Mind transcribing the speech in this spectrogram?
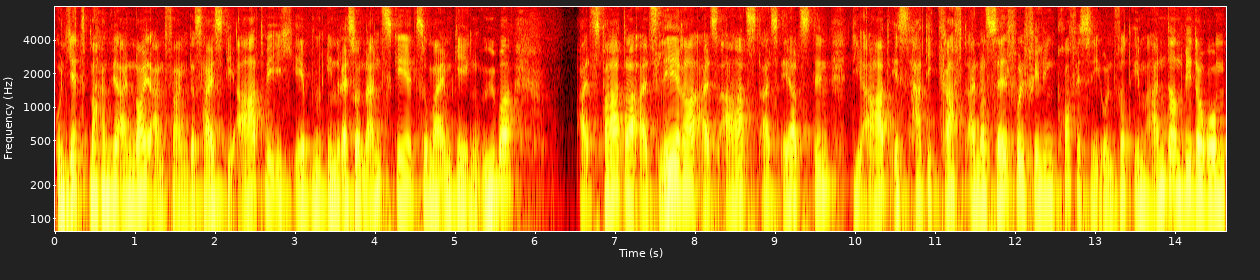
Und jetzt machen wir einen Neuanfang. Das heißt, die Art, wie ich eben in Resonanz gehe zu meinem Gegenüber als Vater, als Lehrer, als Arzt, als Ärztin. Die Art ist, hat die Kraft einer self-fulfilling prophecy und wird im anderen wiederum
